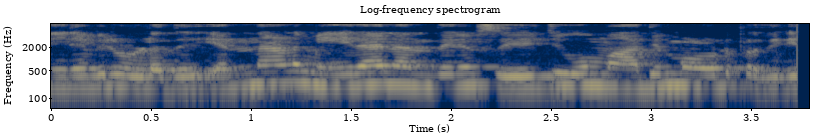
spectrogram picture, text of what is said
നിലവിലുള്ളത് എന്നാണ് മീരാനന്ദനും ശ്രീജുവും മാധ്യമങ്ങളോട് പ്രതികരിച്ചത്.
